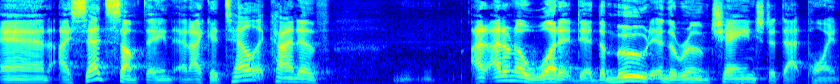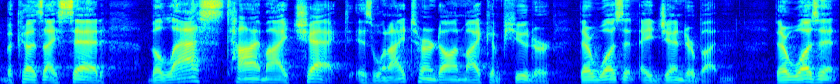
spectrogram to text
and I said something, and I could tell it kind of. I, I, don't know what it did. The mood in the room changed at that point because I said, the last time I checked is when I turned on my computer, there wasn't a gender button. There wasn't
